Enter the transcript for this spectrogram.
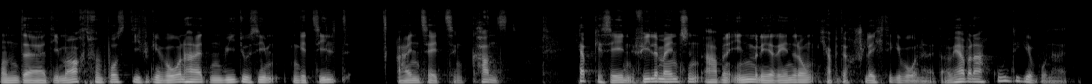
Und äh, die Macht von positiven Gewohnheiten, wie du sie gezielt einsetzen kannst. Ich habe gesehen, viele Menschen haben immer in Erinnerung, ich habe doch schlechte Gewohnheiten, aber wir haben auch gute Gewohnheiten.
